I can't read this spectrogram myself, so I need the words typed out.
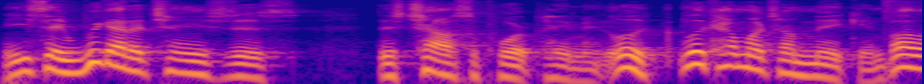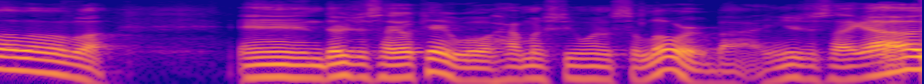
and you say, "We got to change this this child support payment. Look, look how much I'm making." Blah blah blah blah blah. And they're just like, "Okay, well, how much do you want us to lower it by?" And you're just like, "Ah."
